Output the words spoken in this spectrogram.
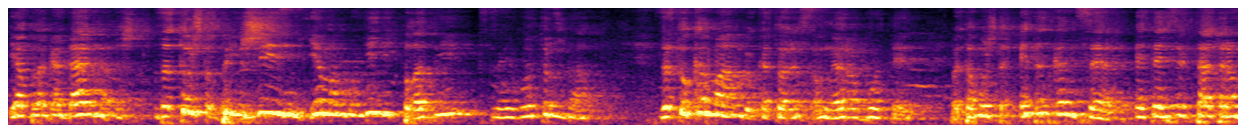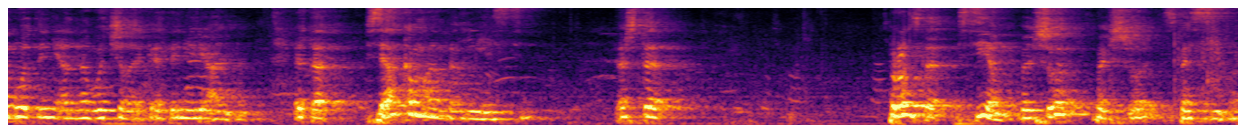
Я благодарна за то, что при жизни я могу видеть плоды своего труда. За ту команду, которая со мной работает. Потому что этот концерт, это результат работы ни одного человека, это нереально. Это вся команда вместе. Так что просто всем большое-большое спасибо.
